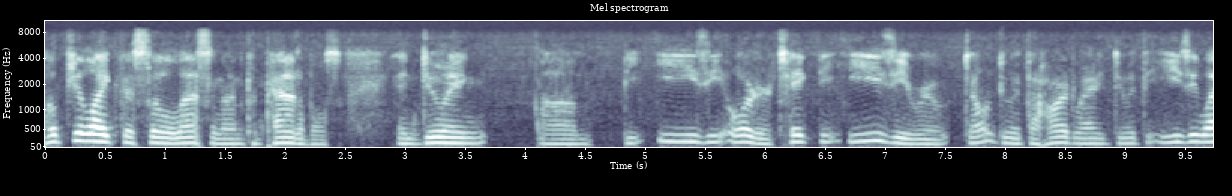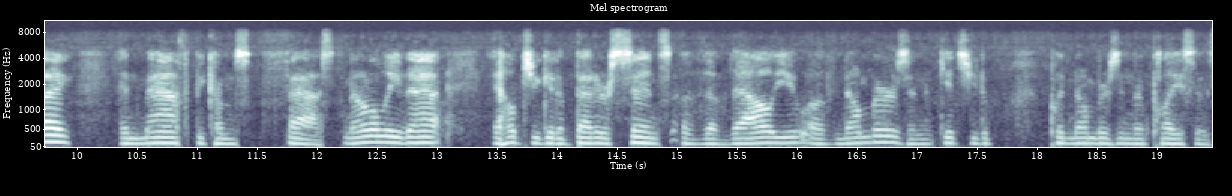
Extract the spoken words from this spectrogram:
hope you like this little lesson on compatibles and doing um, the easy order. Take the easy route. Don't do it the hard way. Do it the easy way and math becomes fast. Not only that it helps you get a better sense of the value of numbers and gets you to put numbers in their places.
